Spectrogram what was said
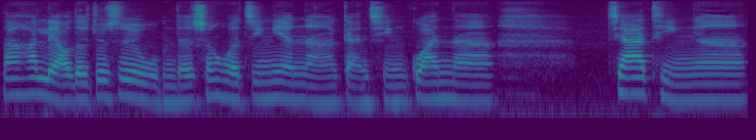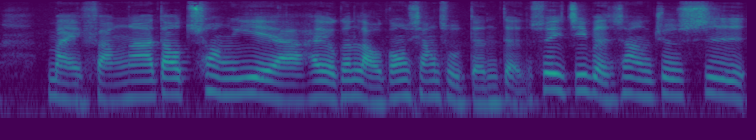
那他聊的就是我们的生活经验啊、感情观啊、家庭啊、买房啊、到创业啊，还有跟老公相处等等。所以基本上就是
